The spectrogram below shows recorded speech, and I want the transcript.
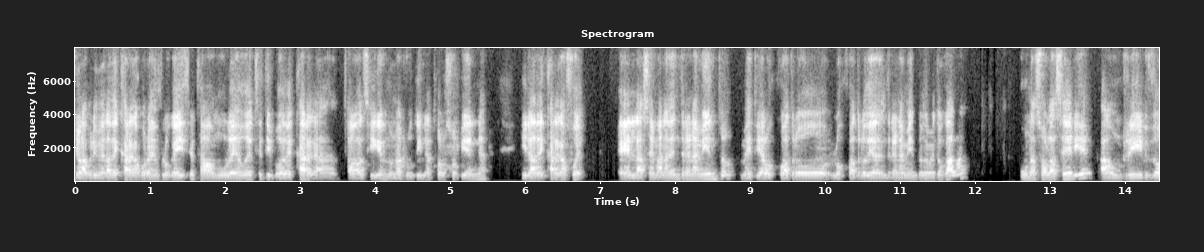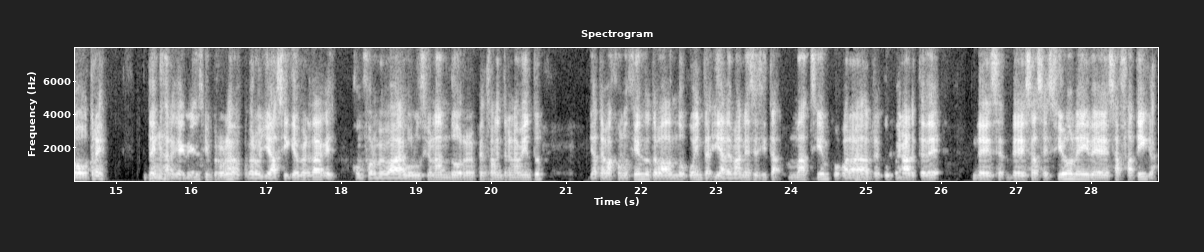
yo la primera descarga, por ejemplo, que hice estaba muy lejos de este tipo de descarga. Estaba siguiendo una rutina torso-pierna y la descarga fue en la semana de entrenamiento, metía los cuatro, los cuatro días de entrenamiento que me tocaban, una sola serie a un RIR 2 o 3. Descargué bien sin problema, pero ya sí que es verdad que conforme va evolucionando respecto al entrenamiento, ya te vas conociendo, te vas dando cuenta y además necesitas más tiempo para recuperarte de, de, esas sesiones y de esas fatigas.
